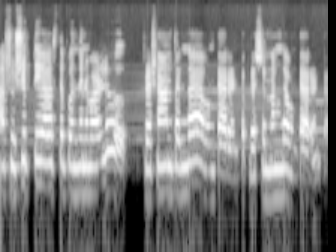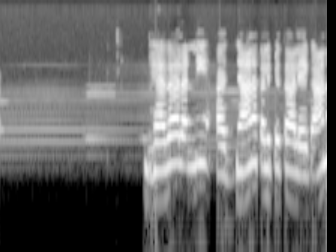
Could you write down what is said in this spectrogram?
ఆ సుషుప్తి వ్యవస్థ పొందిన వాళ్ళు ప్రశాంతంగా ఉంటారంట ప్రసన్నంగా ఉంటారంట. భేదాలన్నీ అజ్ఞాన కల్పితాలే గాన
